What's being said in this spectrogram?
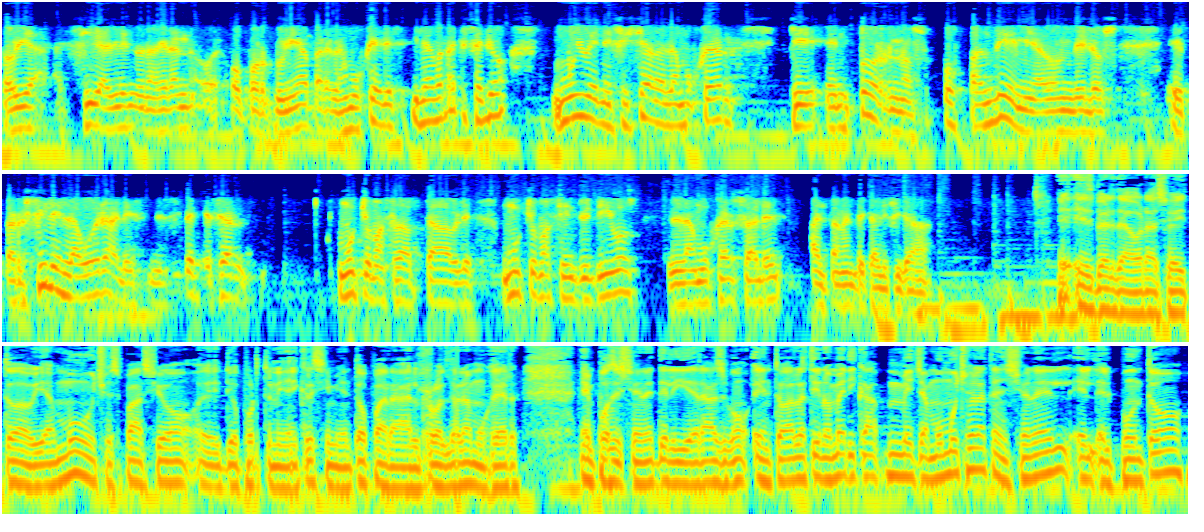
todavía sigue habiendo una gran oportunidad para las mujeres y la verdad que salió muy beneficiada la mujer que en tornos post pandemia donde los eh, perfiles laborales necesitan que sean mucho más adaptables, mucho más intuitivos, la mujer sale altamente calificada. Eh, es verdad, Horacio, hay todavía mucho espacio eh, de oportunidad y crecimiento para el rol de la mujer en posiciones de liderazgo en toda Latinoamérica. Me llamó mucho la atención el, el, punto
